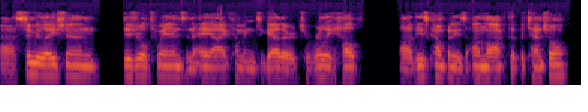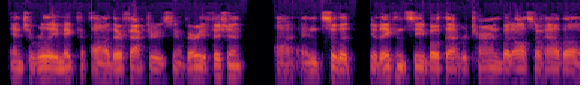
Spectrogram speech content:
uh, simulation, digital twins, and AI coming together to really help uh, these companies unlock the potential and to really make uh, their factories you know very efficient uh, and so that you know they can see both that return but also have a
